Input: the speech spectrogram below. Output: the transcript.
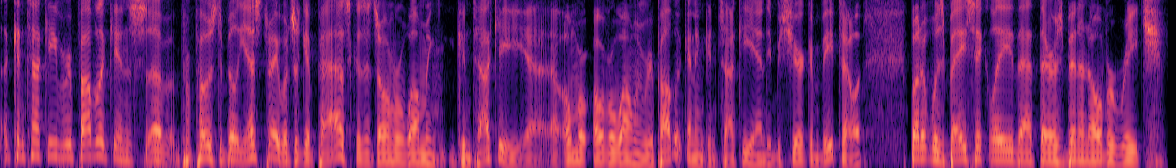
Uh, Kentucky Republicans uh, proposed a bill yesterday, which will get passed because it's overwhelming Kentucky, uh, over- overwhelming Republican in Kentucky. Andy Beshear can veto it. But it was basically that there's been an overreach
